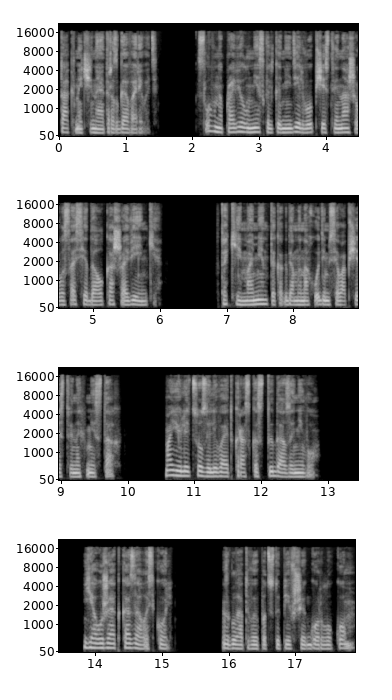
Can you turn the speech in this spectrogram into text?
так начинает разговаривать. Словно провел несколько недель в обществе нашего соседа-алкаша Веньки. В такие моменты, когда мы находимся в общественных местах, мое лицо заливает краска стыда за него. Я уже отказалась, Коль. Сглатываю подступивший к горлу ком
